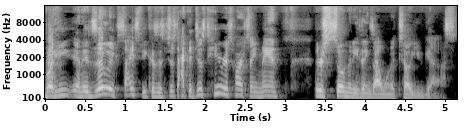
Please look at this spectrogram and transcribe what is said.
But he and it's so exciting because it's just I could just hear his heart saying, "Man, there's so many things I want to tell you guys."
